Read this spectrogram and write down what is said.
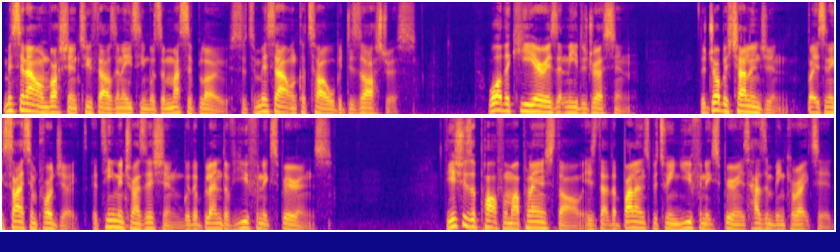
Missing out on Russia in 2018 was a massive blow, so to miss out on Qatar will be disastrous. What are the key areas that need addressing? The job is challenging, but it's an exciting project, a team in transition with a blend of youth and experience. The issues apart from our playing style is that the balance between youth and experience hasn't been corrected.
